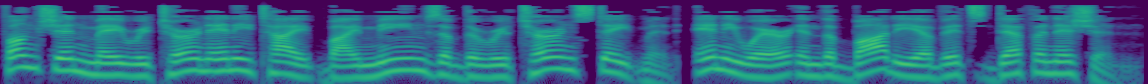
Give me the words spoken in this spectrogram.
Function may return any type by means of the return statement, anywhere in the body of its definition.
